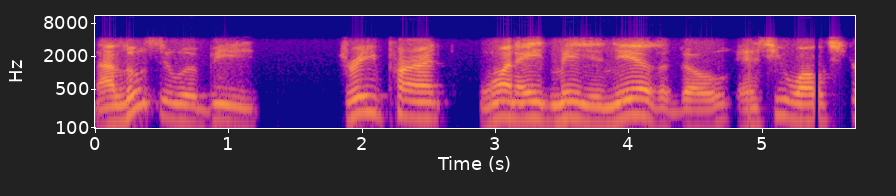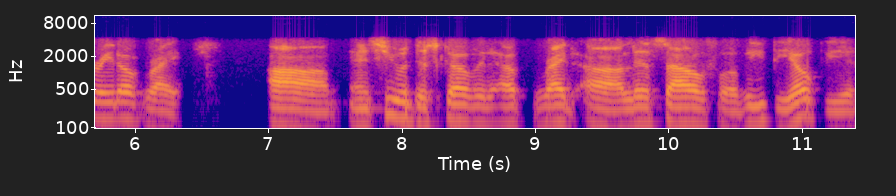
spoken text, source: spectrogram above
now Lucy would be three point one eight million years ago, and she walked straight upright. Um, and she was discovered up right uh, little south of Ethiopia,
